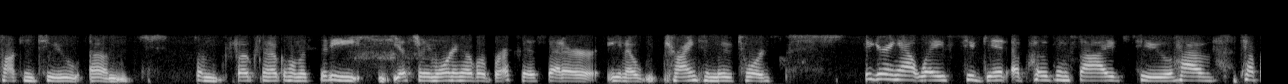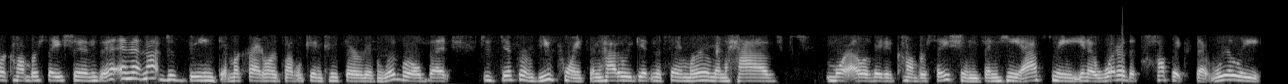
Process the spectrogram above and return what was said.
talking to um, some folks in Oklahoma City yesterday morning over breakfast that are you know trying to move towards figuring out ways to get opposing sides to have tougher conversations and not just being Democrat and Republican, conservative, and liberal, but just different viewpoints and how do we get in the same room and have more elevated conversations. And he asked me, you know, what are the topics that really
